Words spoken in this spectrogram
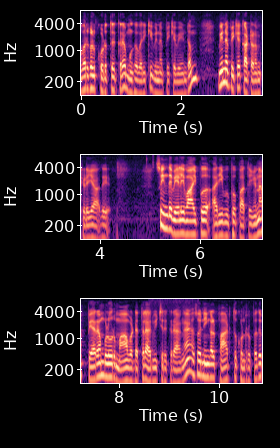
அவர்கள் கொடுத்திருக்கிற முகவரிக்கு விண்ணப்பிக்க வேண்டும். விண்ணப்பிக்க கட்டணம் கிடையாது. ஸோ இந்த வேலைவாய்ப்பு அறிவிப்பு பார்த்தீங்கன்னா பெரம்பலூர் மாவட்டத்தில் அறிவிச்சிருக்கிறாங்க. ஸோ நீங்கள் பார்த்து கொண்டிருப்பது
